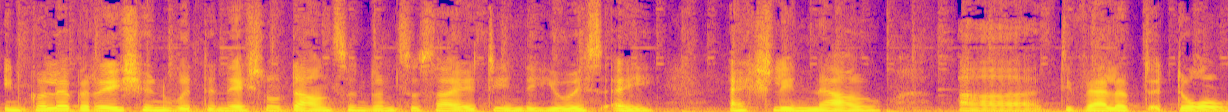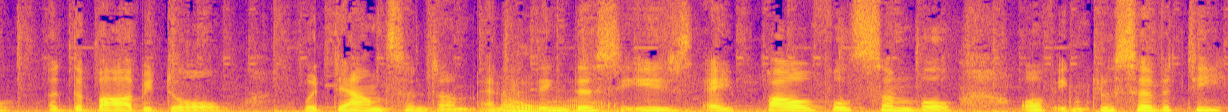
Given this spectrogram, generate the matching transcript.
in collaboration with the National Down Syndrome Society in the USA, actually now uh, developed a doll, uh, the Barbie doll with Down syndrome. And oh, I think wow. this is a powerful symbol of inclusivity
